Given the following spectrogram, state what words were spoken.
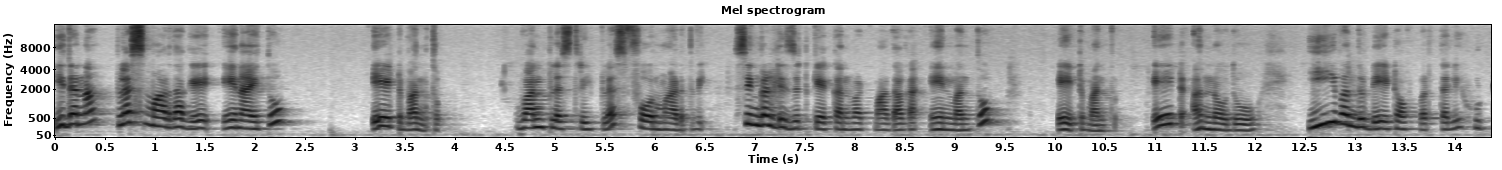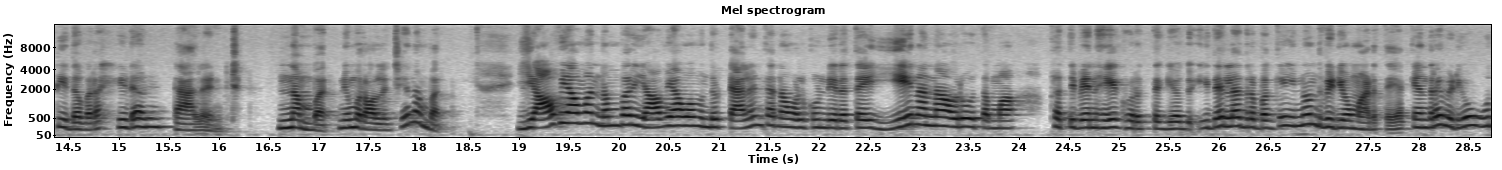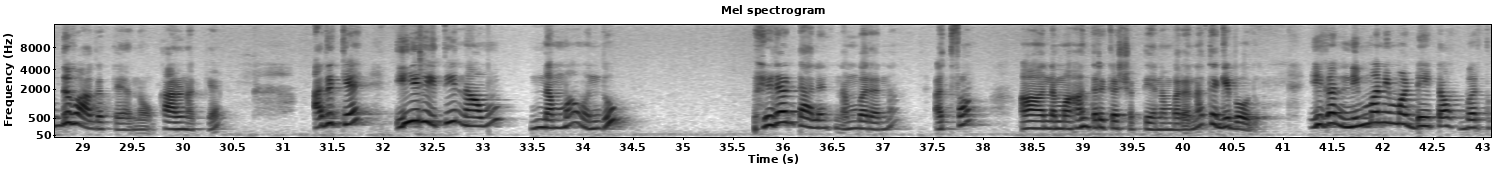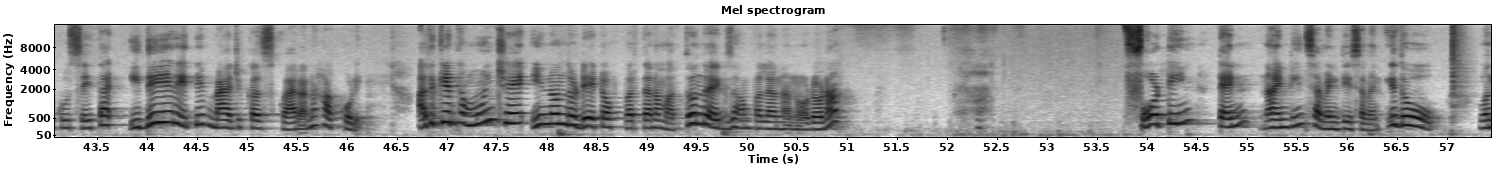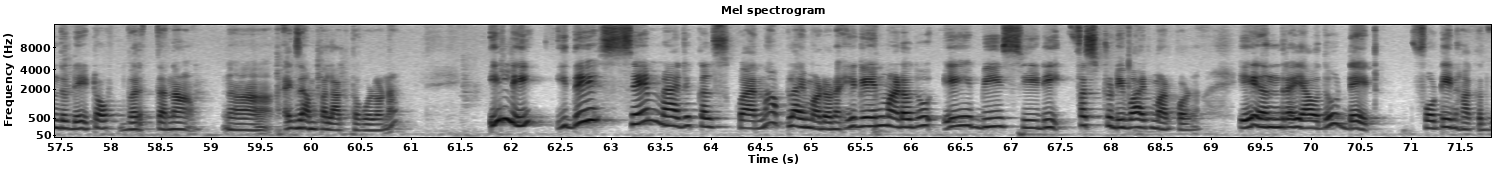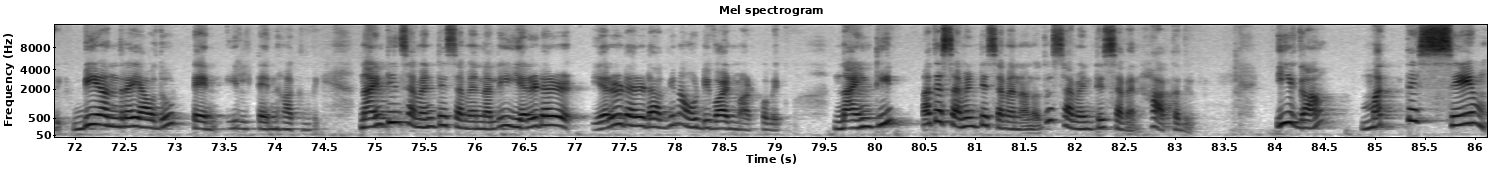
ಇದನ್ನು ಪ್ಲಸ್ ಮಾಡಿದಾಗೆ ಏನಾಯಿತು? ಏಟ್ ಬಂತು. One plus three plus four ಮಾಡಿದ್ವಿ. ಸಿಂಗಲ್ ಡಿಜಿಟ್ಗೆ ಕನ್ವರ್ಟ್ ಮಾಡಿದಾಗ ಏನು ಬಂತು? ಏಟ್ ಬಂತು. ಏಟ್ ಅನ್ನೋದು ಈ ಒಂದು ಡೇಟ್ ಆಫ್ ಬರ್ತಲ್ಲಿ ಹುಟ್ಟಿದವರ ಹಿಡನ್ ಟ್ಯಾಲೆಂಟ್ ನಂಬರ್ ನ್ಯೂಮರಾಲಜಿಯ ನಂಬರ್ ಯಾವ್ಯಾವ ನಂಬರ್ ಯಾವ್ಯಾವ ಒಂದು ಟ್ಯಾಲೆಂಟನ್ನು ಒಳ್ಕೊಂಡಿರುತ್ತೆ, ಏನನ್ನು ಅವರು ತಮ್ಮ ಪ್ರತಿಭೆನ ಹೇಗೆ ಹೊರಗೆ ತೆಗೆಯೋದು ಇದೆಲ್ಲದರ ಬಗ್ಗೆ ಇನ್ನೊಂದು ವಿಡಿಯೋ ಮಾಡುತ್ತೆ. ಯಾಕೆಂದರೆ ವಿಡಿಯೋ ಉದ್ದವಾಗುತ್ತೆ ಅನ್ನೋ ಕಾರಣಕ್ಕೆ. ಅದಕ್ಕೆ ಈ ರೀತಿ ನಾವು ನಮ್ಮ ಒಂದು ಹಿಡನ್ ಟ್ಯಾಲೆಂಟ್ ನಂಬರನ್ನು ಅಥವಾ ನಮ್ಮ ಆಂತರಿಕ ಶಕ್ತಿಯ ನಂಬರನ್ನು ತೆಗಿಬೋದು. ಈಗ ನಿಮ್ಮ ನಿಮ್ಮ ಡೇಟ್ ಆಫ್ ಬರ್ತ್ಗೂ ಸಹಿತ ಇದೇ ರೀತಿ ಮ್ಯಾಜಿಕಲ್ ಸ್ಕ್ವೇರನ್ನು ಹಾಕ್ಕೊಳ್ಳಿ. ಅದಕ್ಕಿಂತ ಮುಂಚೆ ಇನ್ನೊಂದು ಡೇಟ್ ಆಫ್ ಬರ್ತನ ಮತ್ತೊಂದು ಎಕ್ಸಾಂಪಲನ್ನು ನೋಡೋಣ. Fourteen ten nineteen seventy seven ಇದು ಒಂದು ಡೇಟ್ ಆಫ್ ಬರ್ತನ ಎಕ್ಸಾಂಪಲ್ ಆಗಿ ತಗೊಳ್ಳೋಣ. ಇಲ್ಲಿ ಇದೇ ಸೇಮ್ ಮ್ಯಾಜಿಕಲ್ ಸ್ಕ್ವೇರ್ನ ಅಪ್ಲೈ ಮಾಡೋಣ. ಈಗ ಏನು ಮಾಡೋದು? A B C D first divide ಮಾಡ್ಕೊಳ್ಳೋಣ. ಎ ಅಂದರೆ ಯಾವುದು? ಡೇಟ್ ಫೋರ್ಟೀನ್ ಹಾಕಿದ್ವಿ. ಬಿ ಅಂದರೆ ಯಾವುದು? ಟೆನ್ ಇಲ್ಲಿ ಟೆನ್ ಹಾಕಿದ್ವಿ. ನೈನ್ಟೀನ್ ಸೆವೆಂಟಿ ಸೆವೆನ್ನಲ್ಲಿ ಎರಡೆರಡು, ಎರಡೆರಡಾಗಿ ನಾವು ಡಿವೈಡ್ ಮಾಡ್ಕೋಬೇಕು. ನೈನ್ಟೀನ್ ಮತ್ತು ಸೆವೆಂಟಿ ಸೆವೆನ್ ಅನ್ನೋದು ಸೆವೆಂಟಿ ಸೆವೆನ್ ಹಾಕಿದ್ವಿ. ಈಗ ಮತ್ತೆ ಸೇಮ್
